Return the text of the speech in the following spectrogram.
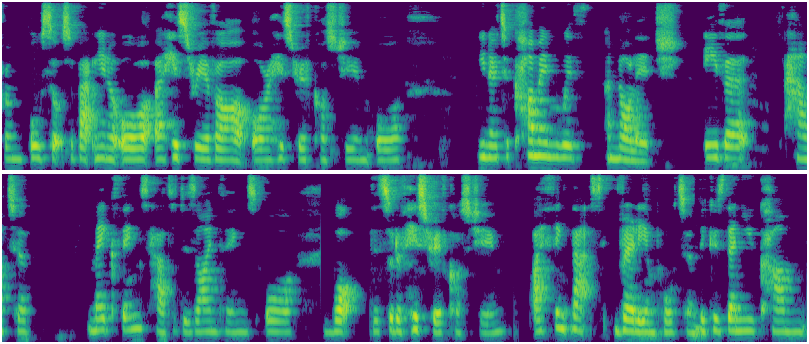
from all sorts of back, you know, or a history of art or a history of costume or, you know, to come in with a knowledge, either how to make things, how to design things, or what the sort of history of costume. I think that's really important because then you come,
